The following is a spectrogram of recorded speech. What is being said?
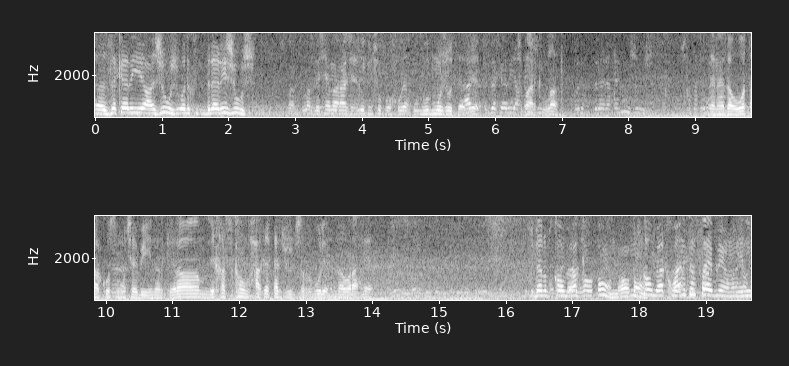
آه، زكريا جوج وهذوك الدراري جوج. تبارك الله باش أنا راجع ليك نشوفوا اخويا موجود دابا. زكريا تبارك الله. وهذوك الدراري عطيهم جوج. اذا هذا هو طاكوس متابعينا الكرام اللي خاصكم حقيقة تجوا تجربوا لأنه رائع. إذا نبقاو معاك. غوطون نبقاو معاك خويا. أنا كنصايب لهم يعني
